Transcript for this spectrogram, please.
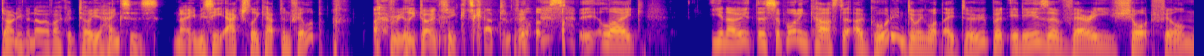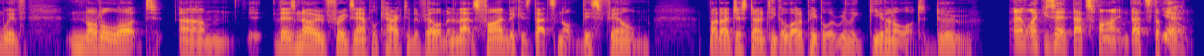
don't even know if I could tell you Hanks's name. Is he actually Captain Phillip? I really don't think it's Captain Phillips. like, you know, the supporting cast are good in doing what they do, but it is a very short film with not a lot. Um, there's no, for example, character development, and that's fine because that's not this film. But I just don't think a lot of people are really given a lot to do. and like you said, that's fine. That's the Yeah, film.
